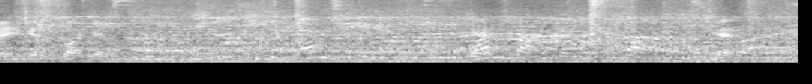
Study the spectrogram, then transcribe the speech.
Bucket. Okay, just bucket. One bucket. Yeah.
